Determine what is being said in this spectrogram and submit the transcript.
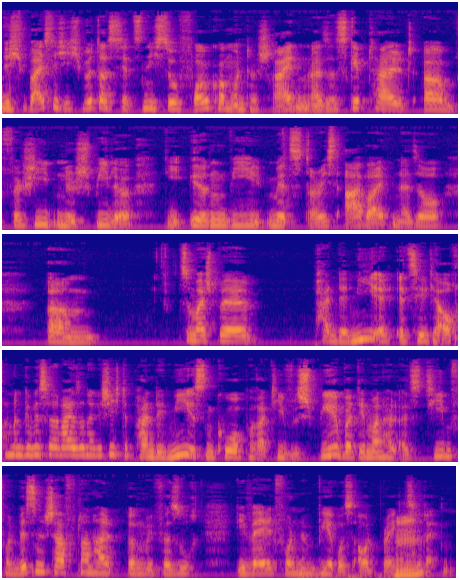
Ich weiß nicht, ich würde das jetzt nicht so vollkommen unterschreiben. Also es gibt halt ähm, verschiedene Spiele, die irgendwie mit Stories arbeiten. Also ähm, zum Beispiel Pandemie er erzählt ja auch in gewisser Weise eine Geschichte. Pandemie ist ein kooperatives Spiel, bei dem man halt als Team von Wissenschaftlern halt irgendwie versucht, die Welt von einem Virus-Outbreak zu retten.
